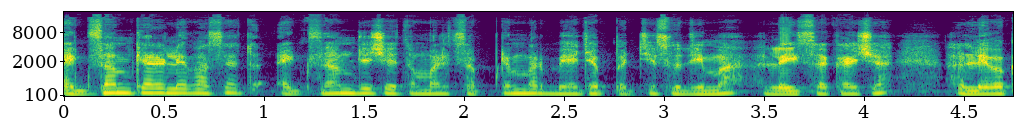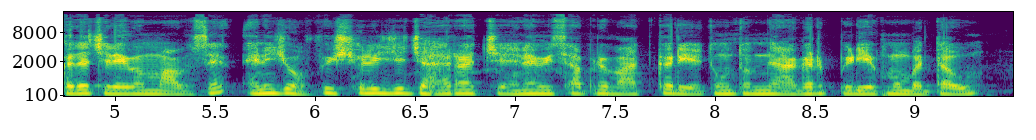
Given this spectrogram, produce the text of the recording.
એક્ઝામ ક્યારે લેવાશે? તો એક્ઝામ જે છે, તમારે સપ્ટેમ્બર બે હજાર પચીસ સુધીમાં લઈ શકાય છે. લેવા કદાચ લેવામાં આવશે. એની જે ઓફિશિયલી જે જાહેરાત છે, એના વિશે આપણે વાત કરીએ, તો હું તમને આગળ પીડીએફમાં બતાવું.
